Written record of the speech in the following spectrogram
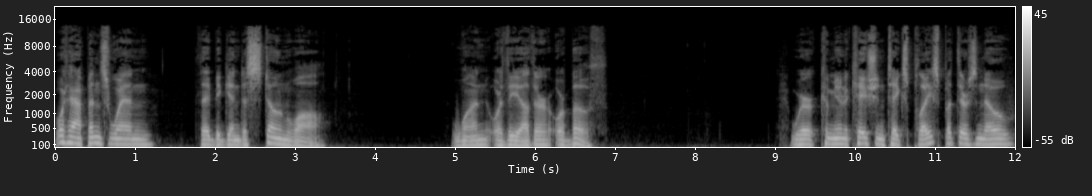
What happens when they begin to stonewall one or the other or both? Where communication takes place, but there's no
